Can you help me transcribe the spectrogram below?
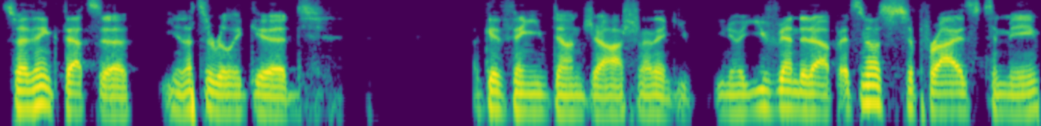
so i think that's a you know that's a really good a good thing you've done josh and i think you you know you've ended up it's no surprise to me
